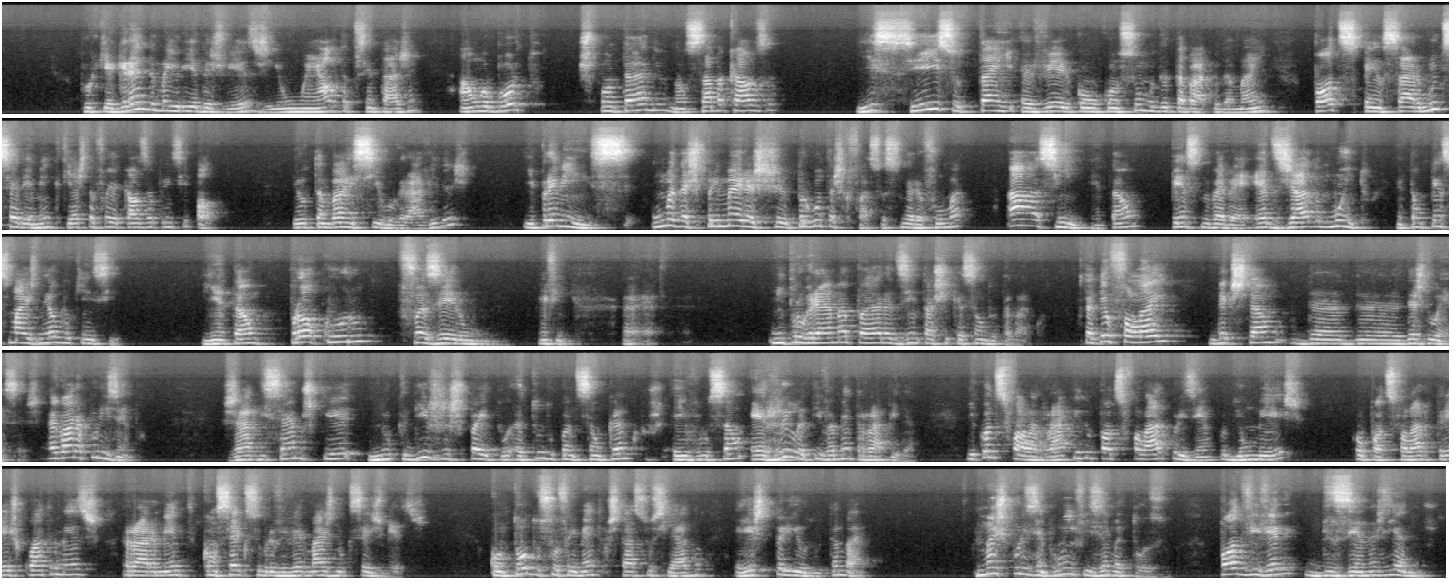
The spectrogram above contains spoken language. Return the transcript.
Porque a grande maioria das vezes, e um em alta porcentagem, há um aborto espontâneo, não se sabe a causa, e se isso tem a ver com o consumo de tabaco da mãe, pode-se pensar muito seriamente que esta foi a causa principal. Eu também sigo grávidas e, para mim, uma das primeiras perguntas que faço, a senhora fuma? Ah, sim, então pense no bebê. É desejado muito, então pense mais nele do que em si. E então procuro fazer um, enfim, uh, um programa para desintoxicação do tabaco. Portanto, eu falei da questão de, de, das doenças. Agora, por exemplo, já dissemos que no que diz respeito a tudo quanto são cancros, a evolução é relativamente rápida. E quando se fala rápido, pode-se falar, por exemplo, de um mês, ou pode-se falar de três, quatro meses. Raramente consegue sobreviver mais do que seis meses, com todo o sofrimento que está associado a este período também. Mas, por exemplo, um enfisematoso pode viver dezenas de anos.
